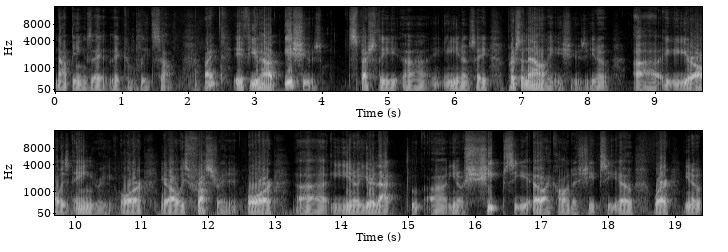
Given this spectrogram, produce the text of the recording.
not being say, their complete self, right? If you have issues, especially, uh, you know, say, personality issues, you know, uh, you're always angry or you're always frustrated or, uh, you know, you're that uh, you know, sheep CEO. I call it a sheep CEO, where you know,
